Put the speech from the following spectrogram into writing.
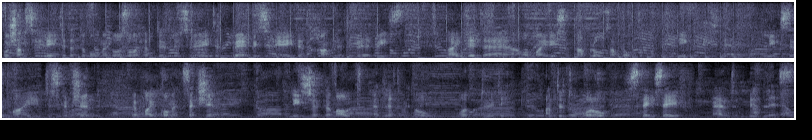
push-ups related at the moment, also I have deadlifts related, burpees related, 100 burpees I did uh, on my recent uploads. I'm going to put links, links in my description, in my comment section. Please check them out and let me know what do you think. Until tomorrow, stay safe and be blessed.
